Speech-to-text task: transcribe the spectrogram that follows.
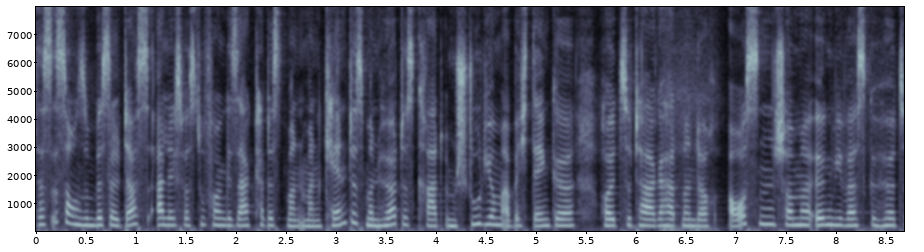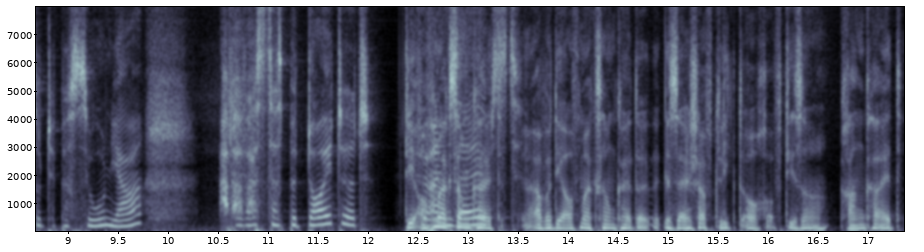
das ist auch so ein bisschen das, Alex, was du vorhin gesagt hattest, man, man kennt es, man hört es gerade im Studium, aber ich denke, heutzutage hat man doch außen schon mal irgendwie was gehört, so Depression, ja. Aber was das bedeutet, die Aufmerksamkeit, aber die Aufmerksamkeit der Gesellschaft liegt auch auf dieser Krankheit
